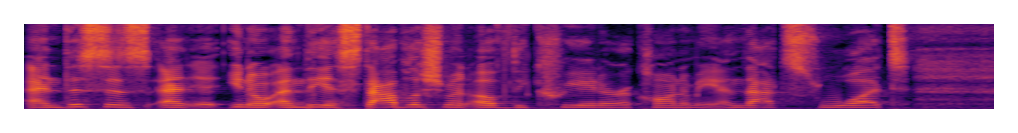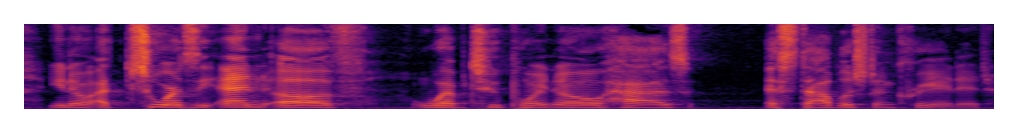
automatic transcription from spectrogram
and this is and you know and the establishment of the creator economy, and that's what you know at, towards the end of Web 2.0 has established and created.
